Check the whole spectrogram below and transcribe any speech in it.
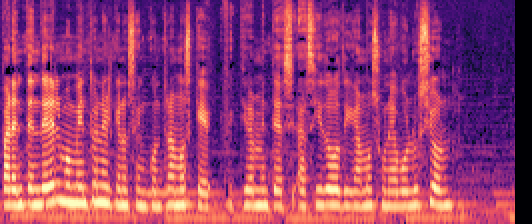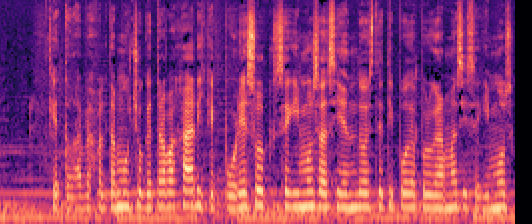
para entender el momento en el que nos encontramos, que efectivamente ha sido, digamos, una evolución, que todavía falta mucho que trabajar y que por eso seguimos haciendo este tipo de programas y seguimos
